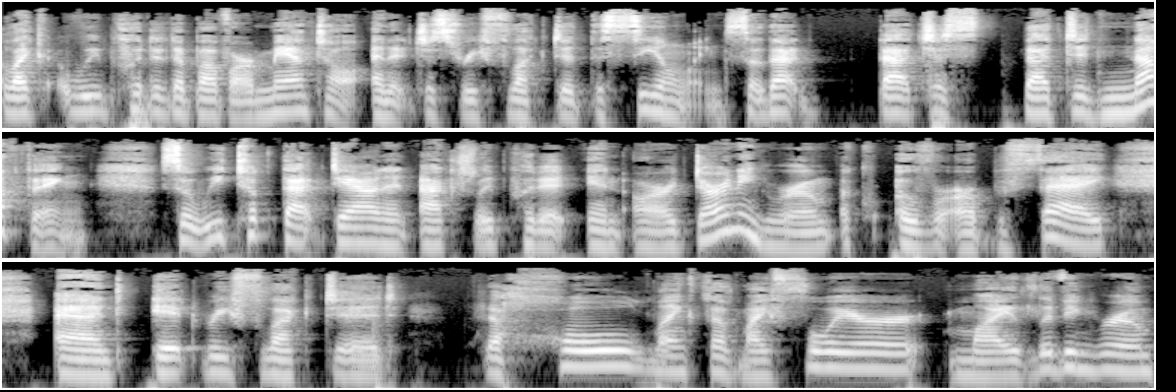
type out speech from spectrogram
like we put it above our mantle and it just reflected the ceiling. So that, that just, that did nothing. So we took that down and actually put it in our dining room over our buffet and it reflected the whole length of my foyer, my living room,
